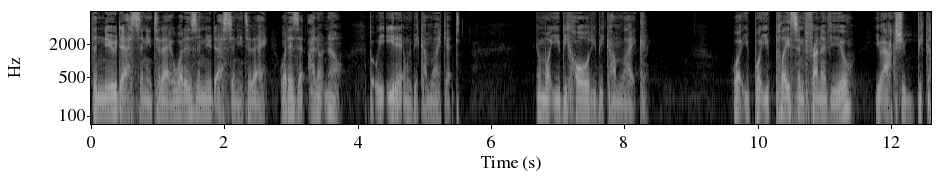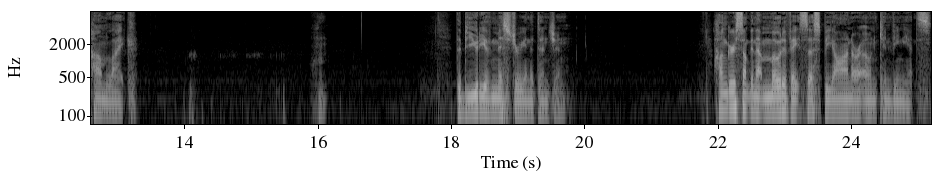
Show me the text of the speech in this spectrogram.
the new destiny today. What is the new destiny today? What is it? I don't know. But we eat it and we become like it. And what you behold, you become like. What you, what you place in front of you, you actually become like. Hmm. The beauty of mystery and the tension. Hunger is something that motivates us beyond our own convenience.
